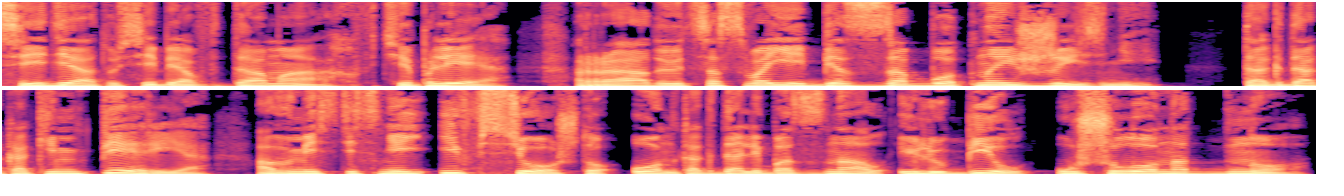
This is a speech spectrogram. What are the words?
Сидят у себя в домах, в тепле, радуются своей беззаботной жизни тогда как империя, а вместе с ней и все, что он когда-либо знал и любил, ушло на дно.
